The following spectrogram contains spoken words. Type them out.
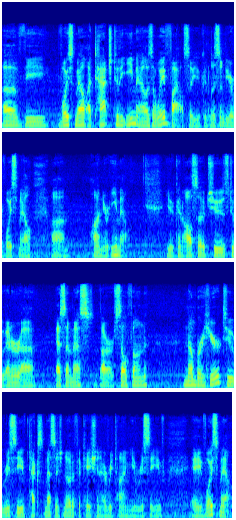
of the voicemail attached to the email as a WAV file so you can listen to your voicemail um, on your email. You can also choose to enter a SMS our cell phone number here to receive text message notification every time you receive a voicemail.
